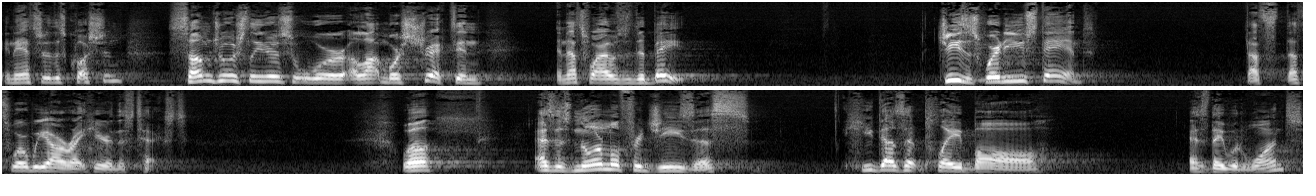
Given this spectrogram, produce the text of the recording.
in answer to this question. Some Jewish leaders were a lot more strict, and, and that's why it was a debate. Jesus, where do you stand? That's, that's where we are right here in this text. Well, as is normal for Jesus, he doesn't play ball as they would want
